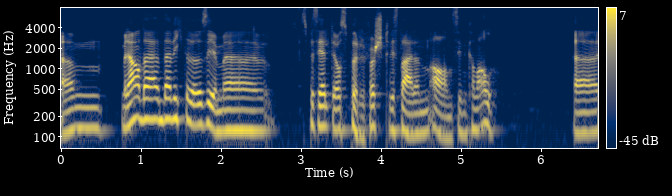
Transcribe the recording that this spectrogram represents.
Um, men ja, det, er- det er viktig det du sier med spesielt det å spørre først hvis det er en annen sin kanal. Uh,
